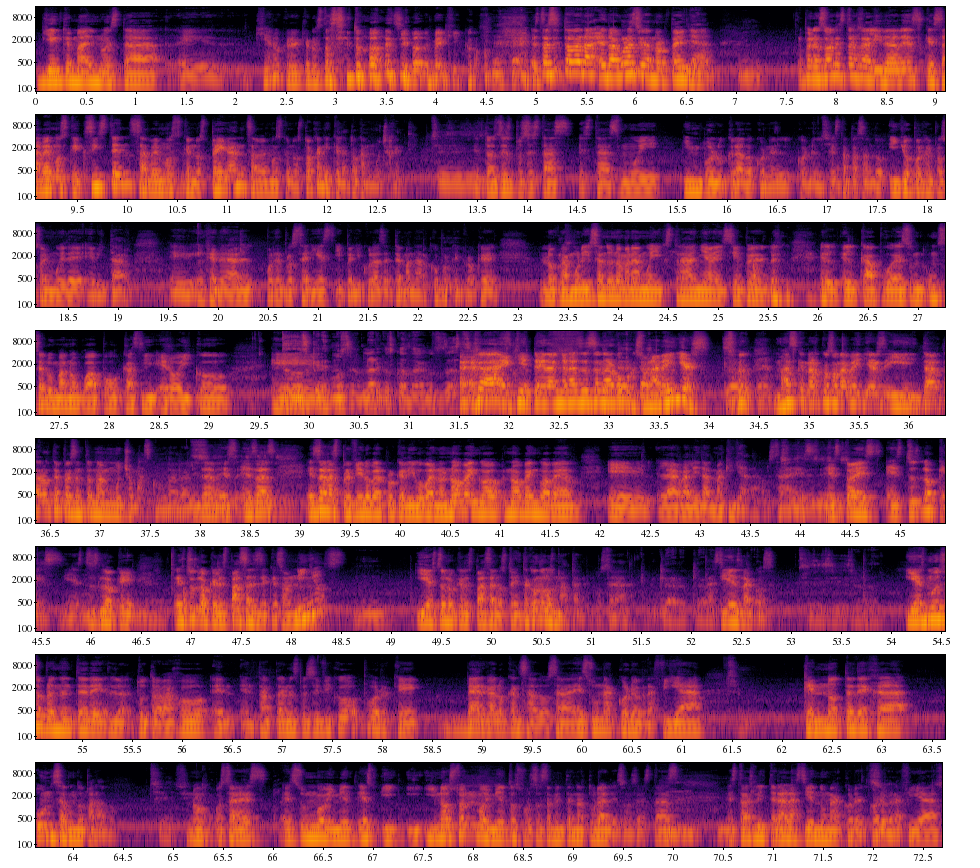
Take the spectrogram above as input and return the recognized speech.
bien que mal, no está... eh, quiero creer que no está situado en Ciudad de México. Está situado en, en alguna ciudad norteña. Pero son estas realidades que sabemos que existen, sabemos que nos pegan, sabemos que nos tocan y que le tocan mucha gente. Sí, sí, sí. Entonces, pues estás, estás muy involucrado con el, con el que está pasando. Y yo, por ejemplo, soy muy de evitar, eh, en general, por ejemplo, series y películas de tema narco, porque creo que lo glamorizan de una manera muy extraña y siempre el, el- el capo es un, un ser humano guapo, casi heroico. Eh, Todos queremos ser narcos cuando vemos esas que te dan ganas de ser narco porque son Avengers. Claro, claro. Más que narcos son Avengers y Tartaro te presenta una mucho más cruda realidad. Sí, Es- sí, esas, sí, esas las prefiero ver porque digo, bueno, no vengo, no vengo a ver eh, la realidad maquillada. O sea, es- esto. Es, esto es lo que es. Y esto es lo que, esto es lo que les pasa desde que son niños. Y esto es lo que les pasa a los 30 cuando los matan. O sea, Claro, claro. así es la cosa. Sí, sí, sí. Y es muy sorprendente de lo- tu trabajo en, en Tartaro en específico porque verga lo cansado. O sea, es una coreografía Sí, que no te deja un segundo parado. sí, sí, ¿no? claro. O sea, es, Claro. es un movimiento, y, es- y, y- y no son movimientos forzosamente naturales, o sea, estás, estás literal haciendo una core- coreografía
